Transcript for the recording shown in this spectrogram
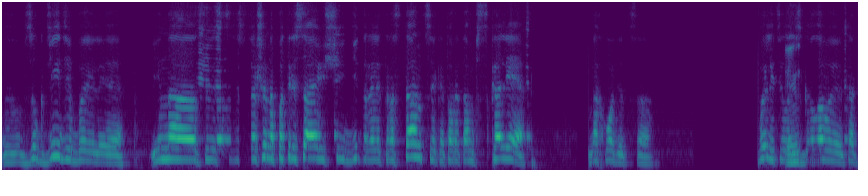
в Зугдиде были, и на совершенно потрясающей гидроэлектростанции, которая там в скале находится. Вылетело из головы. Как...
